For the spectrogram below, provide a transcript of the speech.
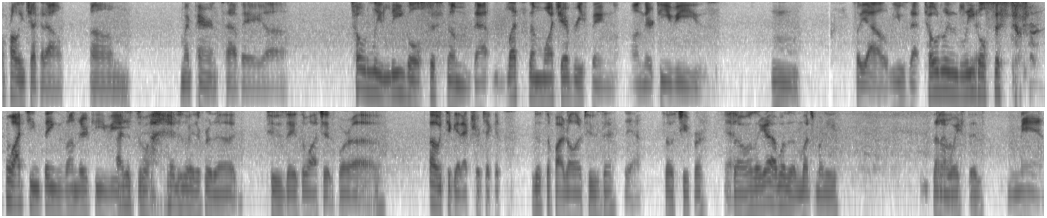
I'll probably check it out. Um, my parents have a uh, totally legal system that lets them watch everything on their TVs. Mm. So yeah, I'll use that totally legal system watching things on their TV. I just I just waited for the Tuesdays to watch it for uh oh to get extra tickets. just a five dollar Tuesday, Yeah, so it's cheaper. Yeah. So I was like, yeah, it wasn't much money that I Oh. wasted. man.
